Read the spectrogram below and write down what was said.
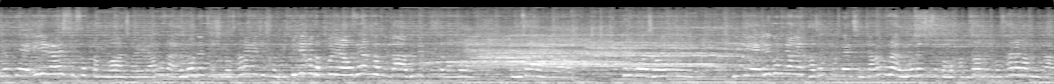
이렇게 1위를 할 수 있었던 건 저희 항상 응원해주시고 사랑해주시는 우리 빌리브 덕분이라고 생각합니다. 빌리브 진짜 너무 감사해요. 그리고 저희 빌리의 7명의 가족분들 진짜 항상 응원해주셔서 너무 감사드리고 사랑합니다.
